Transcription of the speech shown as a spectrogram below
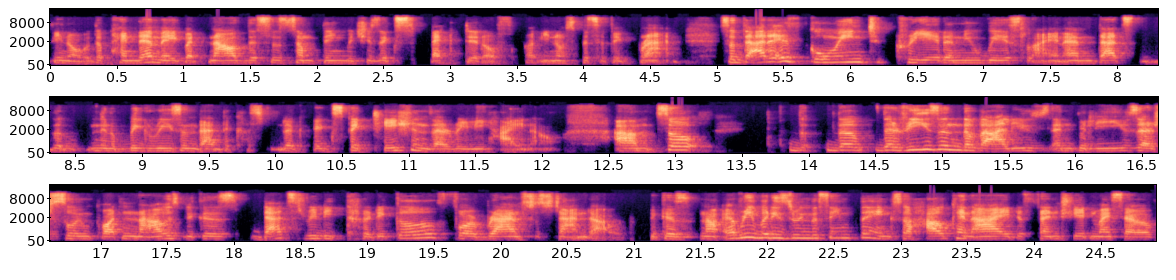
you know the pandemic but now this is something which is expected of a, you know specific brand. So that is going to create a new baseline and that's the you know big reason that the, the expectations are really high now. Um, so the, the, the reason the values and beliefs are so important now is because that's really critical for brands to stand out because now everybody's doing the same thing. So how can i differentiate myself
